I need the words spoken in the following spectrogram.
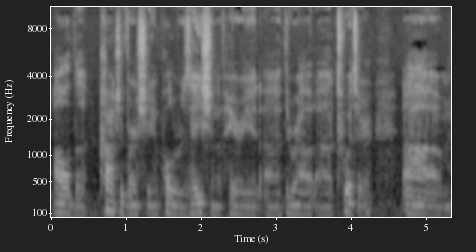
all the controversy and polarization of Harriet uh, throughout uh, Twitter. Um,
